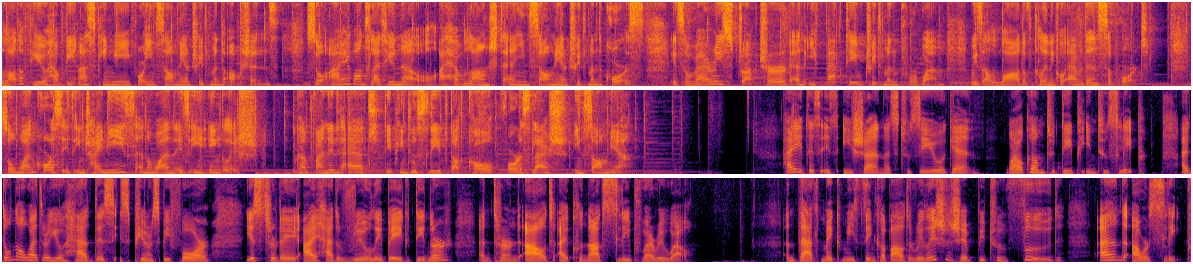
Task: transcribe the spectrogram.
A lot of you have been asking me for insomnia treatment options, so I want to let you know I have launched an insomnia treatment course. It's a very structured and effective treatment program with a lot of clinical evidence support. So one course is in Chinese and one is in English. You can find it at deepintosleep.co forward slash insomnia. Hi, this is Yishan. Nice to see you again. Welcome to Deep Into Sleep. I don't know whether you had this experience before. Yesterday, I had a really big dinner and turned out I could not sleep very well. And that made me think about the relationship between food and our sleep.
